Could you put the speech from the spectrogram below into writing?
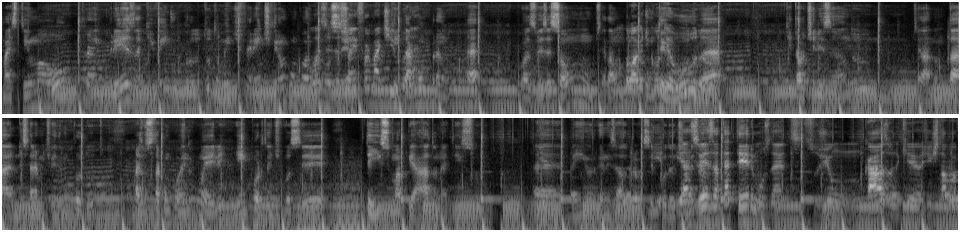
mas tem uma outra empresa que vende um produto totalmente diferente que não concorre com você. É só informativo, que está né? comprando. É. Ou às vezes é só um, sei lá, um, um blog de conteúdo, conteúdo é, que está utilizando, sei lá, não está necessariamente vendendo um produto, mas você está concorrendo com ele e é importante você ter isso mapeado, né? Ter isso é, bem organizado para você e, poder utilizar. E às vezes até termos, né? Surgiu um, um caso que a gente estava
